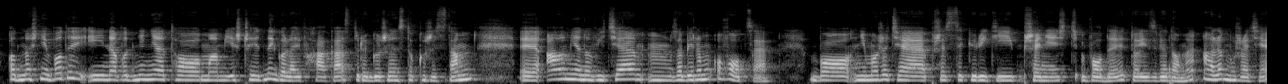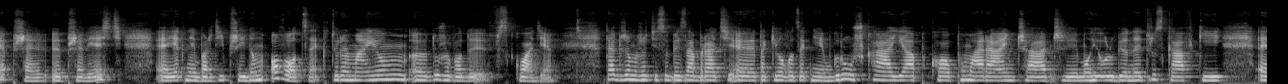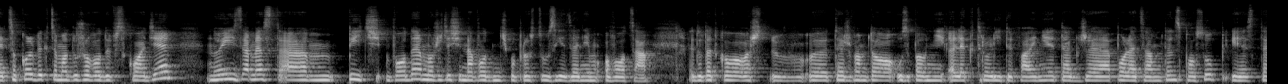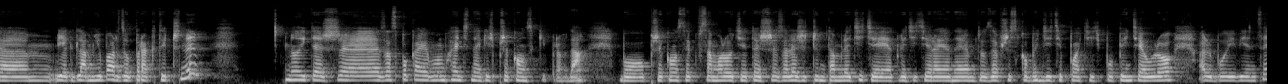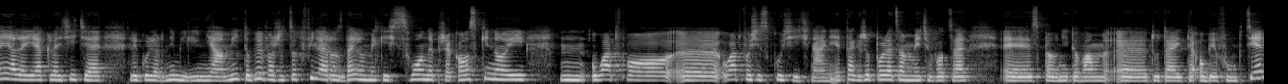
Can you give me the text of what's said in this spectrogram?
Odnośnie wody i nawodnienia to mam jeszcze jednego lifehacka, z którego często korzystam, y, a mianowicie mm, zabieram owoce, bo nie możecie przez security przenieść wody, to jest wiadome, ale możecie prze, y, przewieźć, y, jak najbardziej przyjdą owoce, które mają dużo wody w składzie. Także możecie sobie zabrać takie owoce jak, nie wiem, gruszka, jabłko, pomarańcza, czy moje ulubione truskawki, cokolwiek, co ma dużo wody w składzie. No i zamiast um, pić wodę, możecie się nawodnić po prostu z jedzeniem owoca. Dodatkowo was, też Wam to uzupełni elektrolity fajnie, także polecam ten sposób. Jest jak dla mnie bardzo praktyczny. No i też e, zaspokaja Wam chęć na jakieś przekąski, prawda? Bo przekąsek w samolocie też zależy czym tam lecicie. Jak lecicie Ryanerem, to za wszystko będziecie płacić po 5 euro albo i więcej, ale jak lecicie regularnymi liniami, to bywa, że co chwila rozdają jakieś słone przekąski, no i mm, łatwo, e, łatwo się skusić na nie. Także polecam mieć owoce, e, spełni to Wam e, tutaj te obie funkcje.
